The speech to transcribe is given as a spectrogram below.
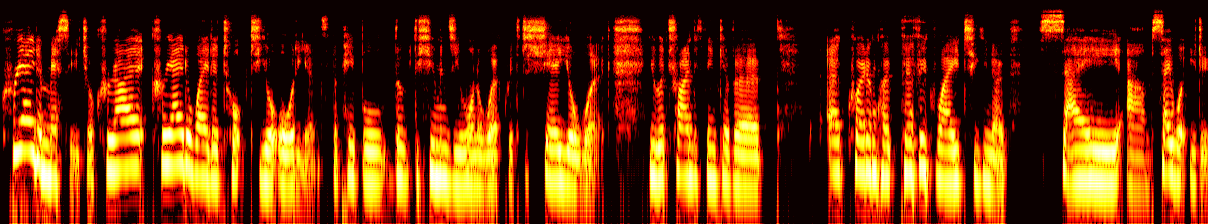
create a message or create create a way to talk to your audience, the people, the, the humans you want to work with, to share your work. You were trying to think of a a quote unquote perfect way to you know say um, say what you do.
